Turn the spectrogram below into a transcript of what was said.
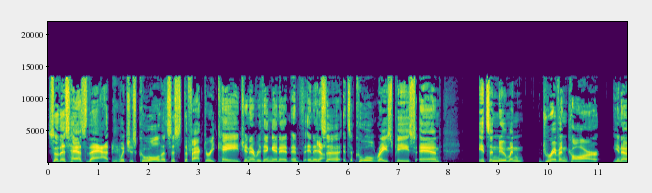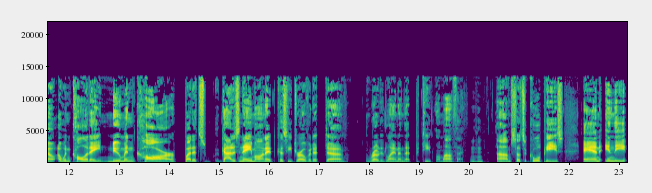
So this has that, which is cool, and it's just the factory cage and everything in it, and and it's Yeah. a it's a cool race piece, and it's a Newman driven car. You know, I wouldn't call it a Newman car, but it's got his name on it because he drove it at uh, Road Atlanta in that Petit Le Mans thing. Mm-hmm. Um, so it's a cool piece, and in the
